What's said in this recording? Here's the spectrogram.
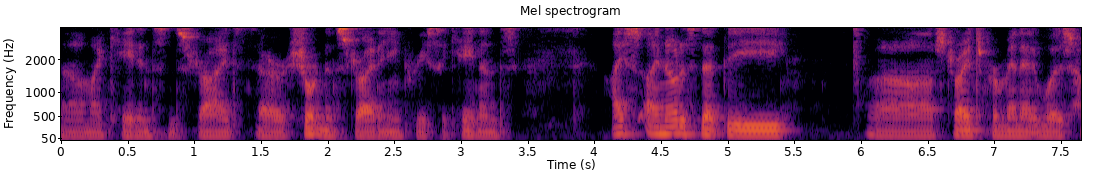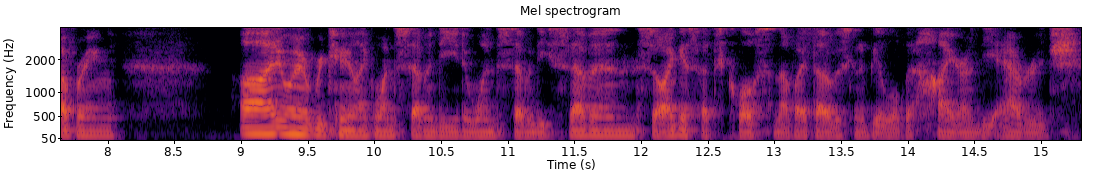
uh, my cadence and strides, or shorten the stride and increase the cadence. I, I noticed that the uh, strides per minute was hovering uh, anywhere between like 170 to 177. So I guess that's close enough. I thought it was going to be a little bit higher on the average,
